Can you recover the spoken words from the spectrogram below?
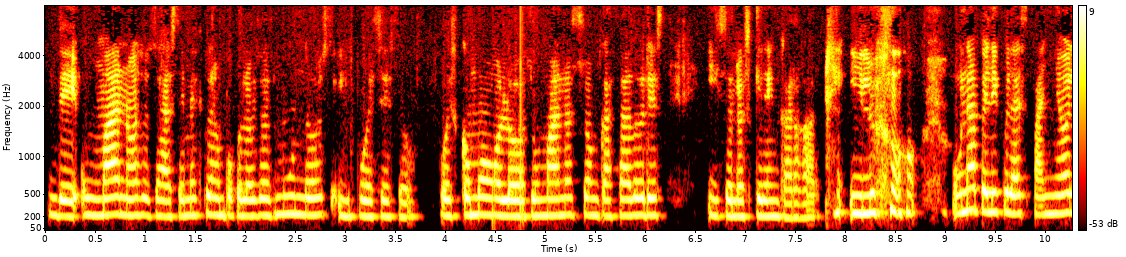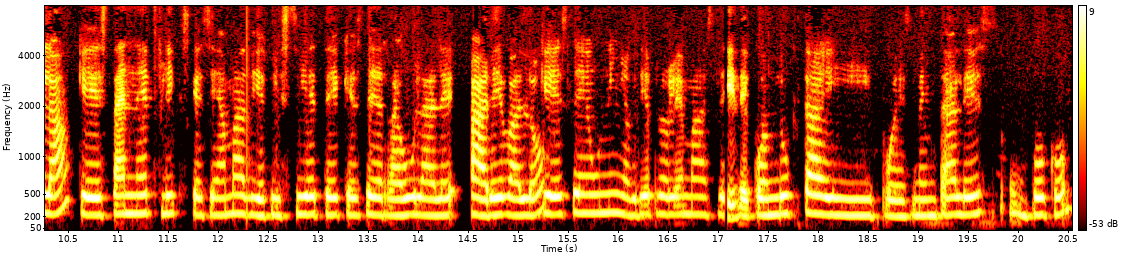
de humanos, o sea, se mezclan un poco los dos mundos y pues eso, pues como los humanos son cazadores y se los quieren cargar. Y luego una película española que está en Netflix que se llama 17, que es de Raúl Arevalo, que es de un niño que tiene problemas de, de conducta y pues mentales un poco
